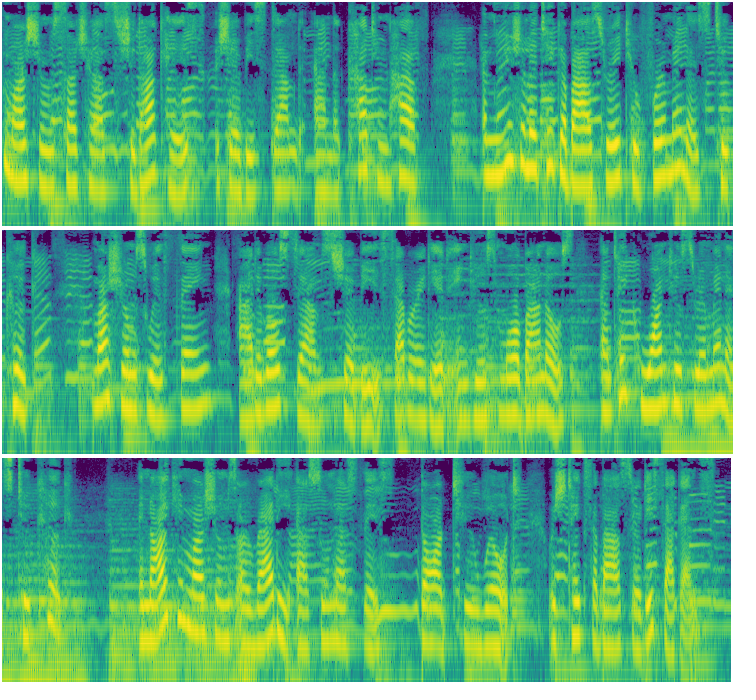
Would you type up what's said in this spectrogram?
mushrooms such as shiitakes should be steamed and cut in half and usually take about 3 to 4 minutes to cook. Mushrooms with thin, edible stems should be separated into small bundles and take 1 to 3 minutes to cook. Enoki mushrooms are ready as soon as they start to wilt, which takes about 30 seconds.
